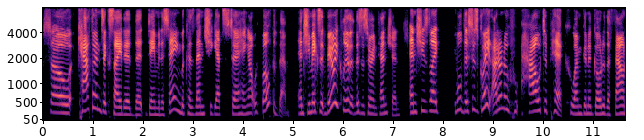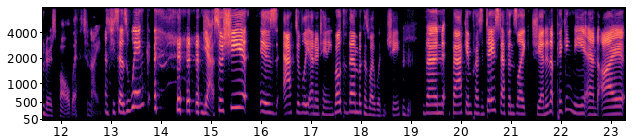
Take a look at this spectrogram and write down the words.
So Catherine's excited that Damon is staying because then she gets to hang out with both of them. And she makes it very clear that this is her intention. And she's like, well, this is great. I don't know who, how to pick who I'm going to go to the founders ball with tonight. And she says, "Wink." yeah. So she is actively entertaining both of them because why wouldn't she? Mhm. Then back in present day, Stefan's like, she ended up picking me and I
